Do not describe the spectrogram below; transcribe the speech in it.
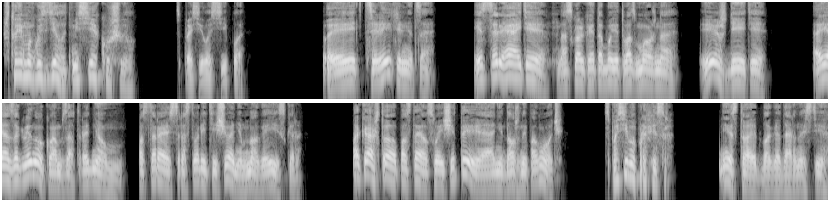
«Что я могу сделать, месье Кушвилл?» — спросила Сипла. «Вы ведь целительница. Исцеляйте, насколько это будет возможно, и ждите. А я загляну к вам завтра днем, постараюсь растворить еще немного искр. Пока что поставил свои щиты, и они должны помочь. «Спасибо, профессор». «Не стоит благодарности.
